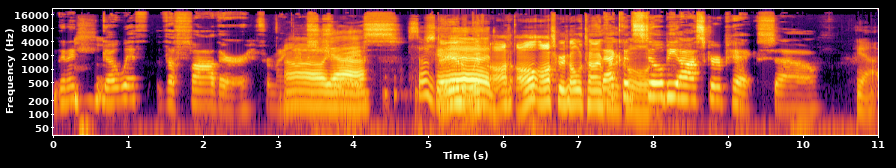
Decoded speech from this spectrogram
I'm gonna go with the father for my Oh, next yeah. choice. So Staying good. with all, all Oscars all the time That for could still be Oscar picks. So yeah.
